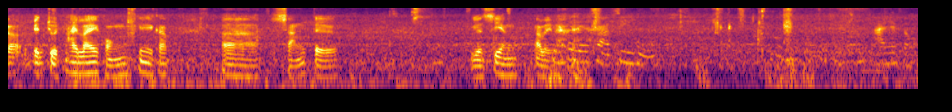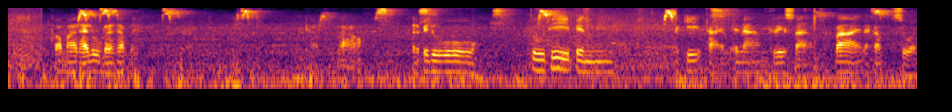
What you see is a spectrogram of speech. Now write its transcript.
ก็เป็นจุดไฮไลท์ของที่นี่ครับอ่าช้างเต๋อหยวนเซียงอะไรนะทะเลสาบสีหูอายสองก็มาถ่ายรูปแล้วครับครับเราเราไปดูดูที่เป็นเมื่อกี้ถ่ายแม่น้ำทะเลสาบบ้ายนะครับสวน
